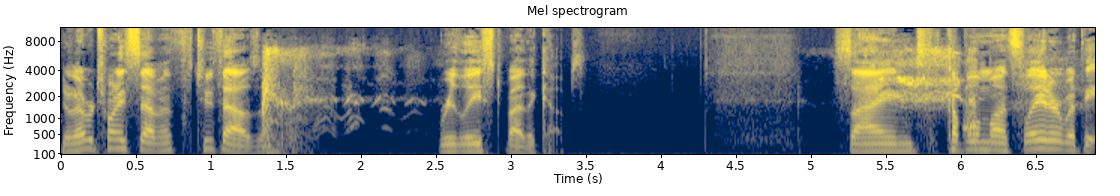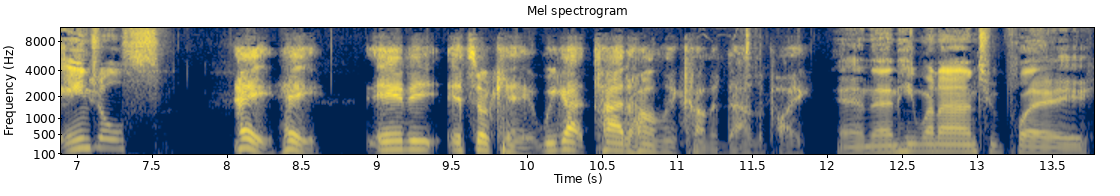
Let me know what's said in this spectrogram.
November 27th, 2000. released by the Cubs. Signed a couple of months later with the Angels. Hey, hey, Andy, it's okay. We got Todd Hundley coming down the pike. And then he went on to play.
